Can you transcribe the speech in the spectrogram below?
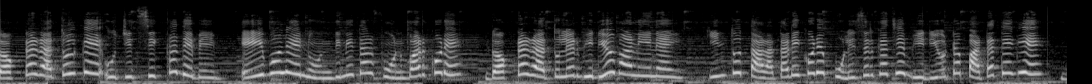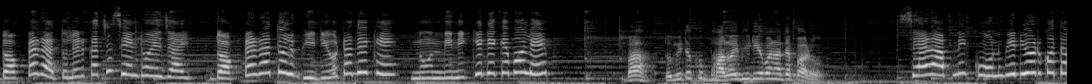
ডক্টর রাতুলকে উচিত শিক্ষা দেবে। এই বলে নন্দিনী তার ফোন বার করে ডক্টর রাতুলের ভিডিও বানিয়ে নেয়। কিন্তু তাড়াতাড়ি করে পুলিশের কাছে ভিডিওটা পাঠাতে গিয়ে ডক্টর রাতুলের কাছে সেন্ড হয়ে যায়। ডক্টর রাতুল ভিডিওটা দেখে নন্দিনীকে ডেকে বলে বাহ তুমি তো খুব ভালোই ভিডিও বানাতে পারো। স্যার আপনি কোন ভিডিওর কথা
